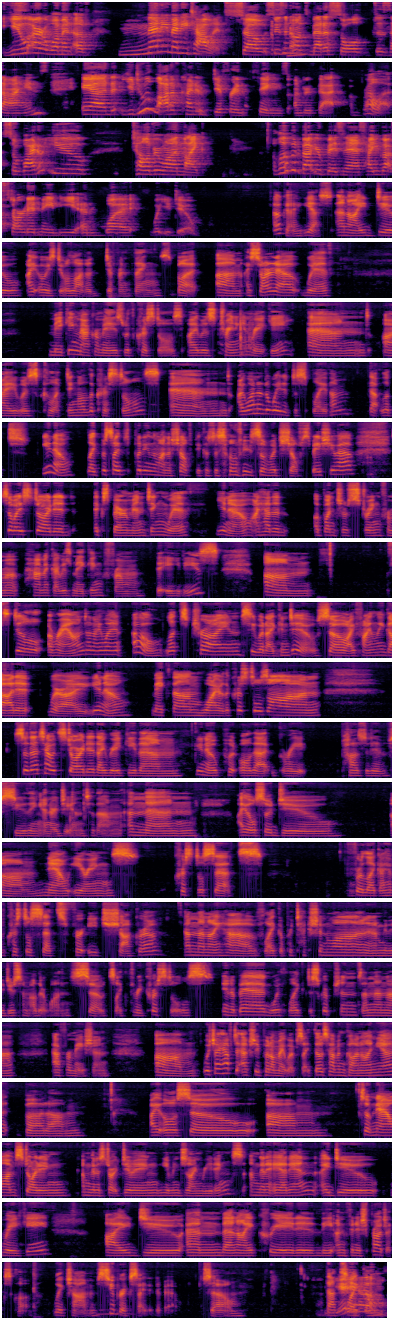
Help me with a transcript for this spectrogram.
you are a woman of many, many talents. So Susan owns Meta Soul Designs, and you do a lot of kind of different things under that umbrella. So why don't you tell everyone like a little bit about your business, how you got started maybe, and what what you do? Okay, yes. And I do I always do a lot of different things, but um, I started out with making macrames with crystals. I was training in Reiki and I was collecting all the crystals and I wanted a way to display them that looked, you know, like besides putting them on a shelf because there's only so much shelf space you have. So I started experimenting with, you know, I had a, a bunch of string from a hammock I was making from the 80s. Um, still around and I went, "Oh, let's try and see what I can do." So I finally got it where I, you know, make them, wire the crystals on. So that's how it started. I Reiki them, you know, put all that great positive, soothing energy into them. And then I also do um, now earrings, crystal sets for like, I have crystal sets for each chakra. And then I have like a protection one, and I'm going to do some other ones. So it's like three crystals in a bag with like descriptions, and then a affirmation, um, which I have to actually put on my website. Those haven't gone on yet, but um, I also um, so now I'm starting. I'm going to start doing human design readings. I'm going to add in. I do Reiki. I do, and then I created the Unfinished Projects Club, which I'm super mm. excited about. So that's yeah. like a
